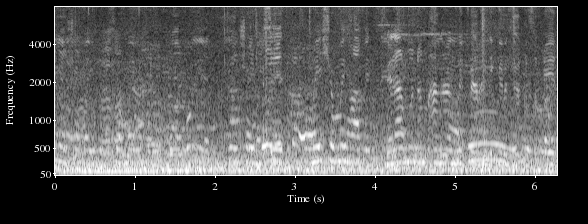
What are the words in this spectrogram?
Yan, siya may siya may Yan siya may set. May may habit. Kailangan mo na maanhan pero hindi ka nagkakasakit.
